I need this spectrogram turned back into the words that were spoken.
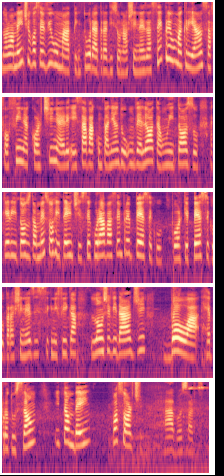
Normalmente você viu uma pintura tradicional chinesa, sempre uma criança fofinha, cortinha, ele estava acompanhando um velhota, um idoso. Aquele idoso também sorridente segurava sempre pêssego, porque pêssego para chineses significa longevidade, boa reprodução e também boa sorte. Ah, boa sorte.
